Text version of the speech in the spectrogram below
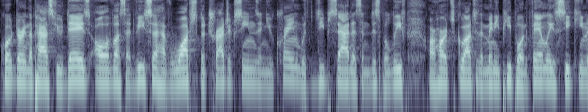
Quote, during the past few days, all of us at Visa have watched the tragic scenes in Ukraine with deep sadness and disbelief. Our hearts go out to the many people and families seeking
